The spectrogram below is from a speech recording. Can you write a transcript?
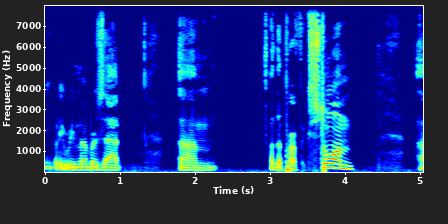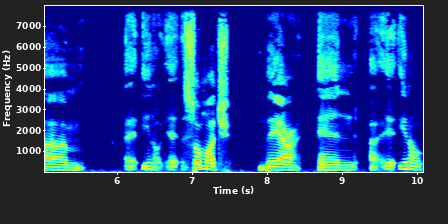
Anybody remembers that? Um, the Perfect Storm. Um, uh, you know, so much there, and uh, you know,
